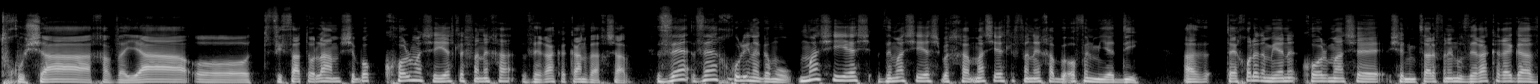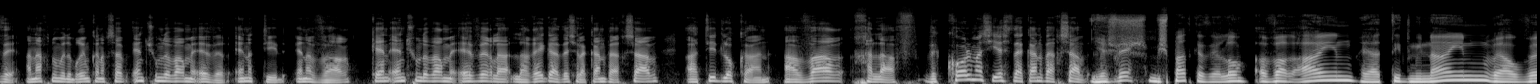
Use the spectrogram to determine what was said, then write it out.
התחושה, חוויה או תפיסת עולם שבו כל מה שיש לפניך זה רק הכאן ועכשיו. זה, זה החולין הגמור. מה שיש זה מה שיש בך, מה שיש לפניך באופן מיידי. אז אתה יכול לדמיין כל מה ש, שנמצא לפנינו זה רק הרגע הזה. אנחנו מדברים כאן עכשיו, אין שום דבר מעבר, אין עתיד, אין עבר, כן, אין שום דבר מעבר ל, לרגע הזה של הכאן ועכשיו. העתיד לא כאן, העבר חלף, וכל מה שיש זה הכאן ועכשיו. יש זה, משפט כזה, לא? עבר עין, העתיד מנין, וההווה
